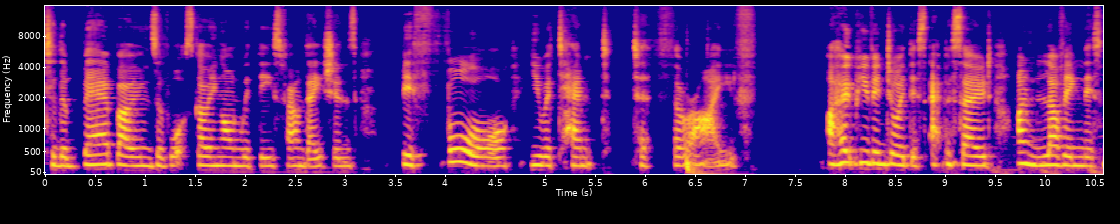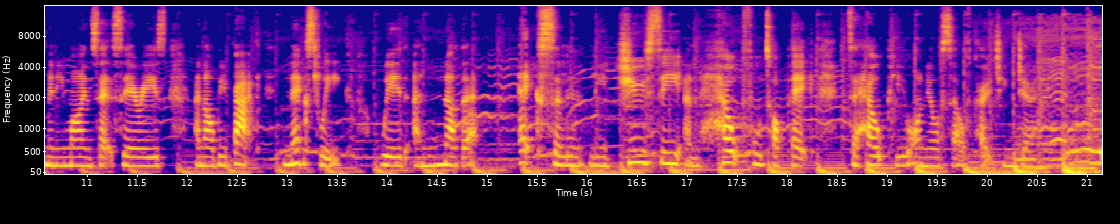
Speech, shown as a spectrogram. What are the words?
to the bare bones of what's going on with these foundations before you attempt to thrive. I hope you've enjoyed this episode. I'm loving this mini mindset series, and I'll be back next week with another excellently juicy and helpful topic to help you on your self coaching journey.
